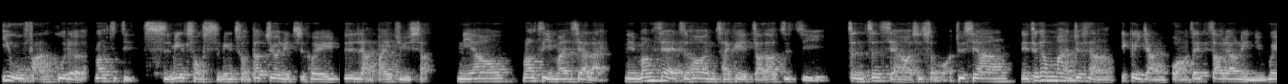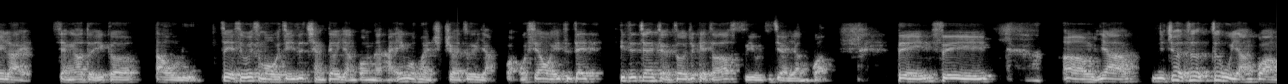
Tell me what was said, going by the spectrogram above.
义无反顾的让自己死命冲、死命冲，到最后你只会就是两败俱伤。你要让自己慢下来，你慢下来之后，你才可以找到自己。真正想要是什么？就像你这个慢，就像一个阳光在照亮你，你未来想要的一个道路。这也是为什么我一直强调阳光男孩，因为我很需要这个阳光。我希望我一直在一直这样讲之后，就可以找到属于自己的阳光。对，所以，嗯呀，你就有这这股阳光，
